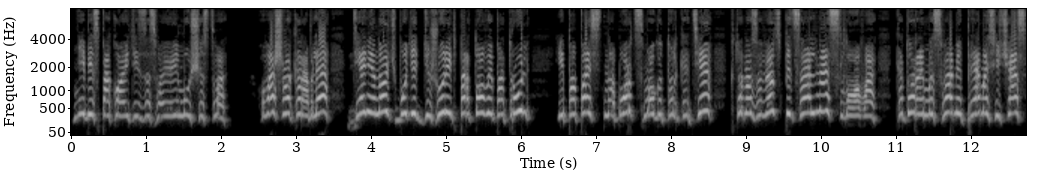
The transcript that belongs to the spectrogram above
«Не беспокойтесь за свое имущество. У вашего корабля день и ночь будет дежурить портовый патруль, и попасть на борт смогут только те, кто назовет специальное слово, которое мы с вами прямо сейчас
